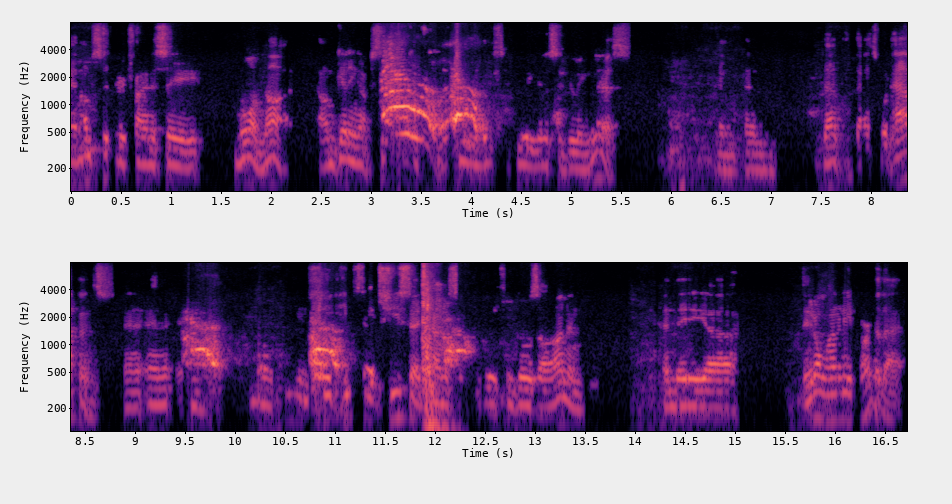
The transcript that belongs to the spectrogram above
and I'm sitting there trying to say, "No, I'm not. I'm getting upset doing this and doing this," and and that that's what happens. And, and, and you know, he, he, said, she said, kind of situation goes on, and and they. Uh, they don't want any part of that.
